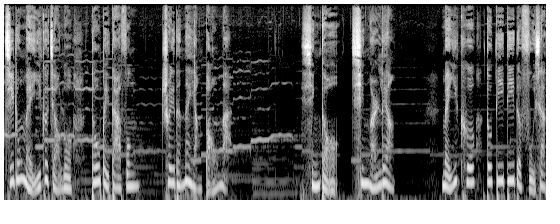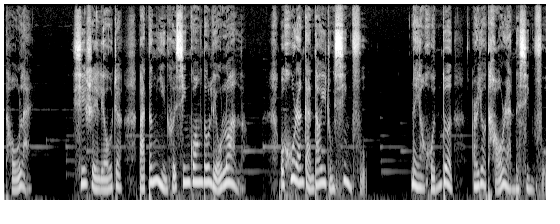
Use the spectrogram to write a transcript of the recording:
其中每一个角落都被大风吹得那样饱满。星斗轻而亮，每一颗都低低地俯下头来。溪水流着，把灯影和星光都流乱了。我忽然感到一种幸福，那样混沌而又陶然的幸福。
